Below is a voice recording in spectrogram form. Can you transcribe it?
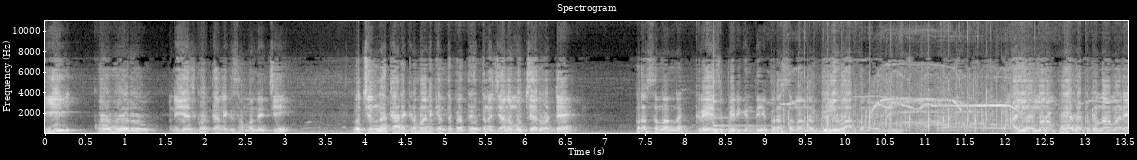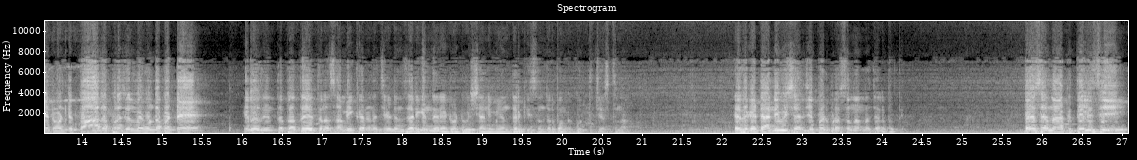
ఈ కోవూరు నియోజకవర్గానికి సంబంధించి ఒక చిన్న కార్యక్రమానికి ఎంత పెద్ద ఎత్తున జనం వచ్చారు అంటే ప్రసన్న క్రేజ్ పెరిగింది ప్రసన్న విలువ అర్థమైంది. అయ్యో మనం పోగొట్టుకున్నామనేటువంటి బాధ ప్రజల్లో ఉండబట్టే ఈరోజు ఇంత పెద్ద ఎత్తున సమీకరణ చేయడం జరిగింది అనేటువంటి విషయాన్ని మీ అందరికీ సందర్భంగా గుర్తు చేస్తున్నాను ఎందుకంటే అన్ని విషయాలు చెప్పాడు ప్రసన్న అన్న జలపతి. బహుశా నాకు తెలిసి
